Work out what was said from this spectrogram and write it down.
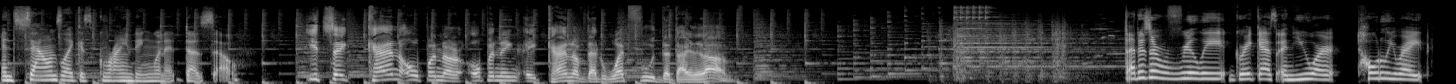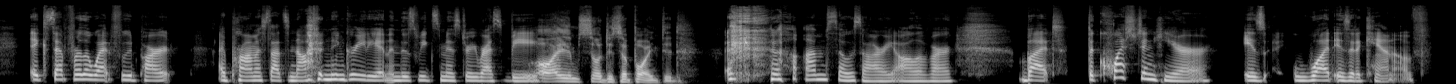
and sounds like it's grinding when it does so. It's a can opener opening a can of that wet food that I love. That is a really great guess, and you are totally right, except for the wet food part. I promise that's not an ingredient in this week's mystery recipe. Oh, I am so disappointed. I'm so sorry, Oliver. But the question here is what is it a can of?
